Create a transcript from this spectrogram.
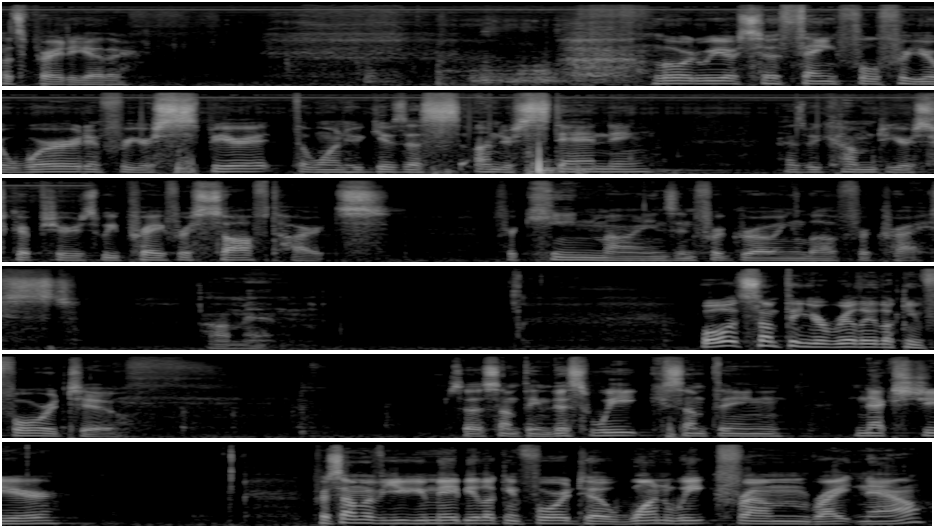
Let's pray together. Lord, we are so thankful for your word and for your spirit, the one who gives us understanding as we come to your scriptures. We pray for soft hearts, for keen minds, and for growing love for Christ. Amen. Well, it's something you're really looking forward to. So, something this week, something next year. For some of you, you may be looking forward to one week from right now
